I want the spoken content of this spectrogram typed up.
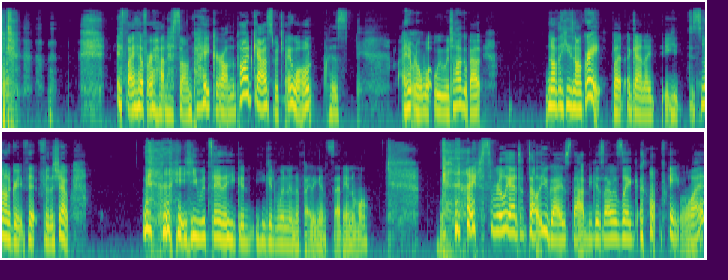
if I ever had Hasan Piker on the podcast, which I won't because I don't know what we would talk about. Not that he's not great, but again, I, he, it's not a great fit for the show. he would say that he could he could win in a fight against that animal. I just really had to tell you guys that because I was like, wait, what?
